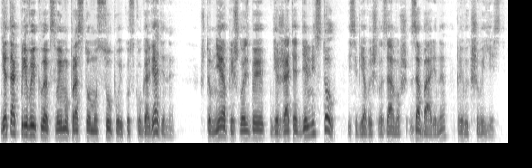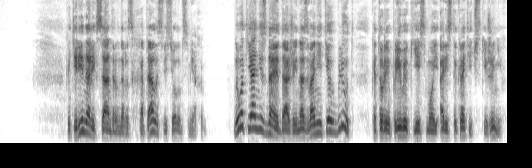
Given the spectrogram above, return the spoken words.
Я так привыкла к своему простому супу и куску говядины, что мне пришлось бы держать отдельный стол, если бы я вышла замуж за барина, привыкшего есть. Катерина Александровна расхохоталась веселым смехом. Ну вот я не знаю даже и названий тех блюд, которые привык есть мой аристократический жених,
